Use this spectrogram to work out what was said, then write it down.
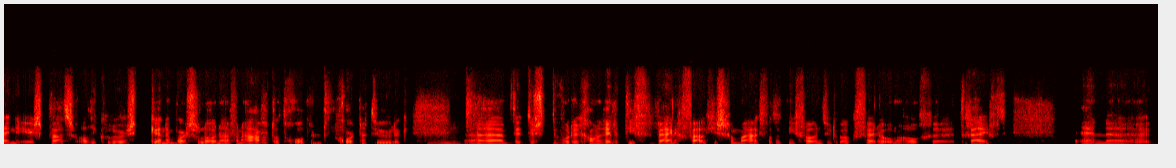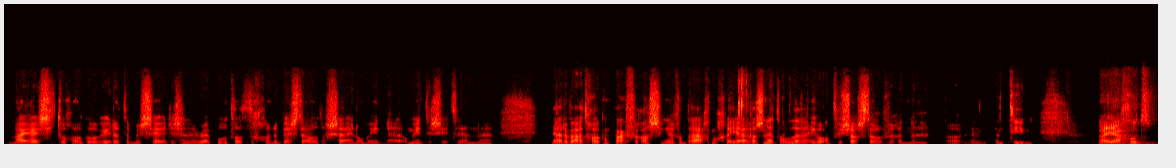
in de eerste plaats al die coureurs kennen Barcelona van haver tot gort, gort natuurlijk. Mm -hmm. uh, dus er worden gewoon relatief weinig foutjes gemaakt, wat het niveau natuurlijk ook verder omhoog drijft. En, uh, maar jij ziet toch ook wel weer dat de Mercedes en de Red Bull dat gewoon de beste auto's zijn om in, uh, om in te zitten. En uh, ja, er waren toch ook een paar verrassingen vandaag. Maar jij was net al heel enthousiast over een, een, een, team. Nou ja, goed.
